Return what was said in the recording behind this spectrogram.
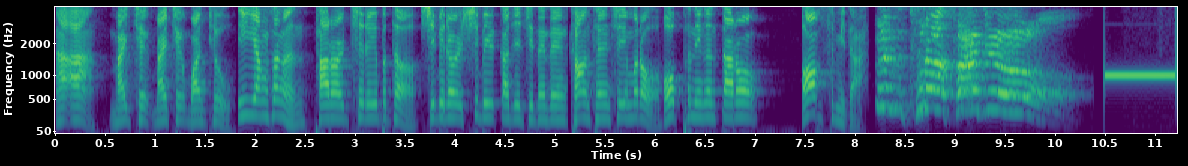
아아 마이크 마이크 one two 이 영상은 8월 7일부터 11월 10일까지 진행된 컨텐츠이므로 오프닝은 따로 없습니다. 은구라 파뇨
